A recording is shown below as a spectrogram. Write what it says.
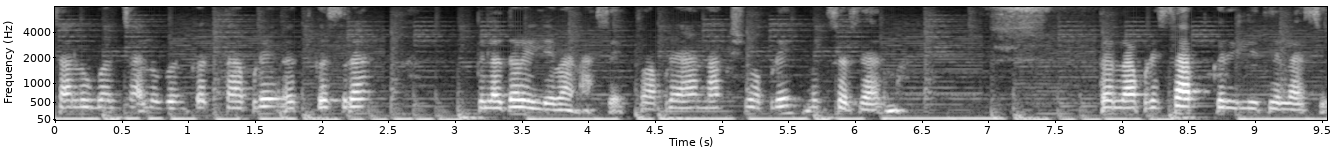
ચાલુ બંધ ચાલુ બંધ કરતાં આપણે કચરા પેલા દળી લેવાના છે. તો આપણે આ નાખશું આપણે મિક્સર જારમાં. તલ આપણે સાફ કરી લીધેલા છે.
